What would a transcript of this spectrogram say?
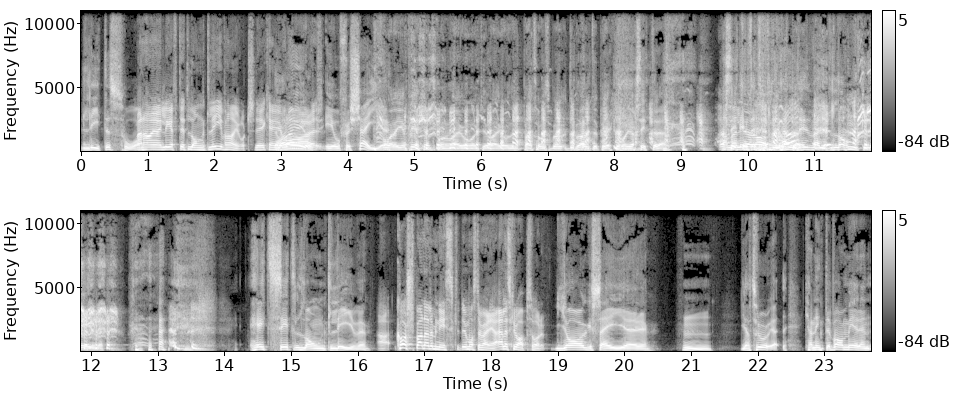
Lite så. Men han har levt ett långt liv har han gjort. Det kan ju det har vara... han gjort, i och för sig. Ålänge, peka inte på mig varje gång, varje gång du pratar så du behöver inte peka på Jag sitter där. Jag Han har levt ett väldigt, väldigt långt liv. Hetsigt långt liv. Ja, korsband eller menisk, du måste välja. Eller skrapsår. Jag säger, hmm, Jag tror, kan det inte vara mer en,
